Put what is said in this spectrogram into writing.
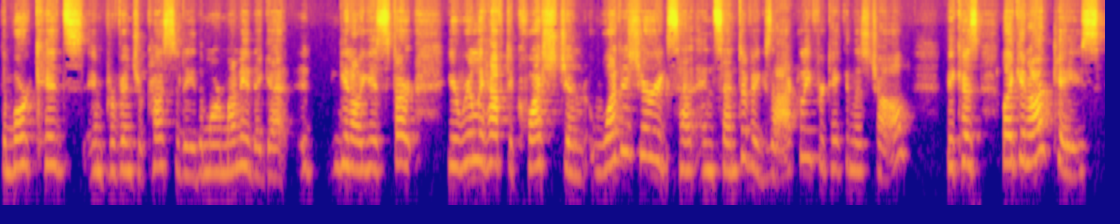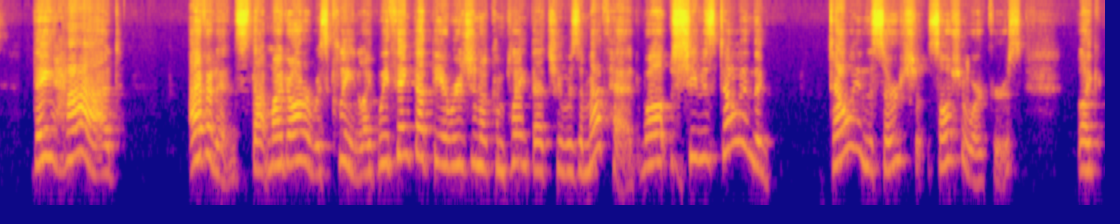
the more kids in provincial custody the more money they get. It, you know you start you really have to question what is your ex- incentive exactly for taking this child? Because like in our case they had evidence that my daughter was clean. Like we think that the original complaint that she was a meth head. Well, she was telling the telling the search, social workers, like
